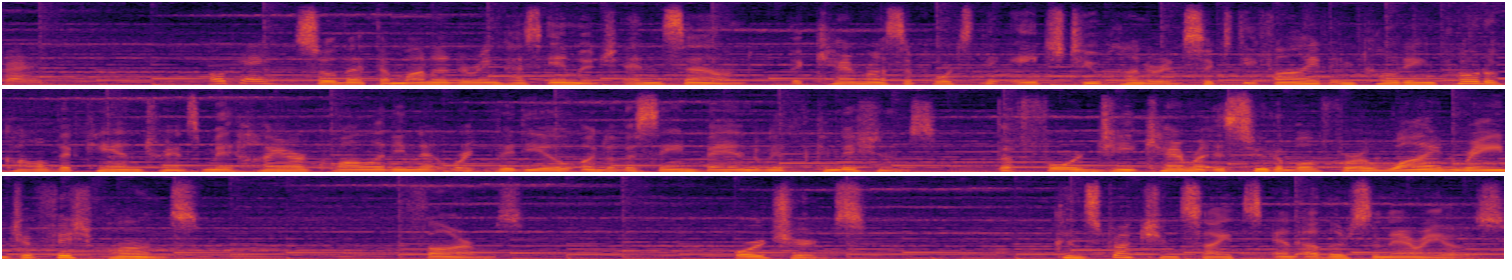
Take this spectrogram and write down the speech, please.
Thanks. Okay. So that the monitoring has image and sound, the camera supports the H265 encoding protocol that can transmit higher quality network video under the same bandwidth conditions. The 4G camera is suitable for a wide range of fish ponds, farms, orchards, construction sites and other scenarios.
